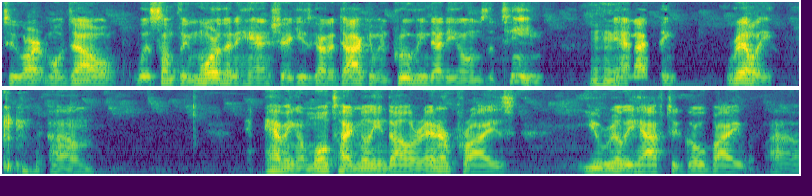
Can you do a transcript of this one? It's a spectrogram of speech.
to Art Modell with something more than a handshake. He's got a document proving that he owns the team. Mm-hmm. And I think really um, having a multi million dollar enterprise, you really have to go by uh,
